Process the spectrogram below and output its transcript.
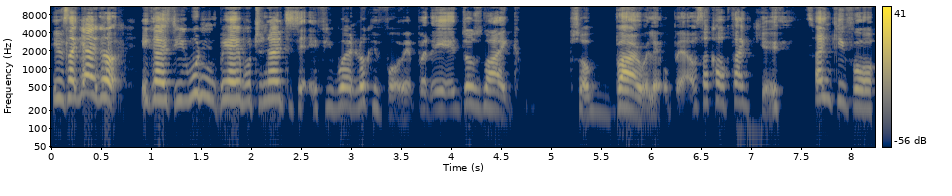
he was like, "Yeah, go." He goes, "You wouldn't be able to notice it if you weren't looking for it, but it, it does like sort of bow a little bit." I was like, "Oh, thank you, thank you for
